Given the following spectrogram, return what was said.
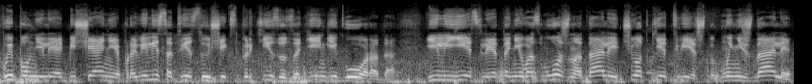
выполнили обещание, провели соответствующую экспертизу за деньги города. Или, если это невозможно, дали четкий ответ, чтобы мы не ждали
